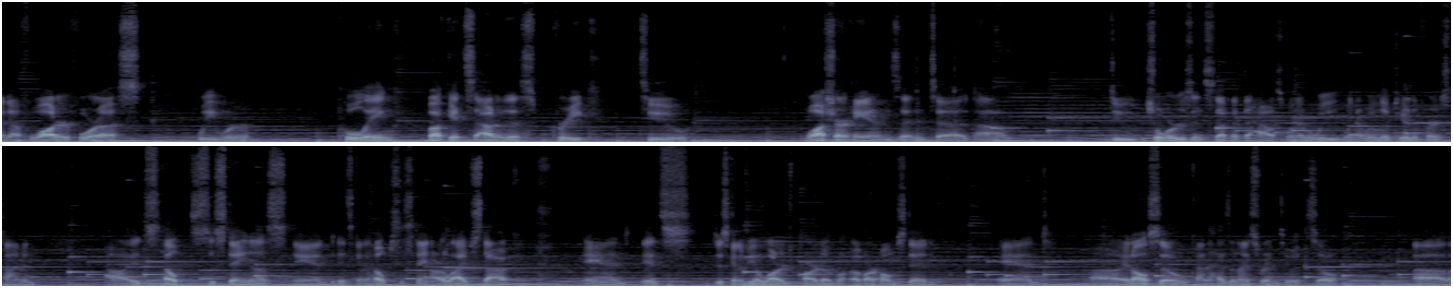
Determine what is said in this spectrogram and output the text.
enough water for us. We were pulling buckets out of this creek to wash our hands and to um, do chores and stuff at the house whenever we whenever we lived here the first time. And uh, it's helped sustain us and it's going to help sustain our livestock. And it's just going to be a large part of, of our homestead. And uh, it also kind of has a nice ring to it. So uh,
